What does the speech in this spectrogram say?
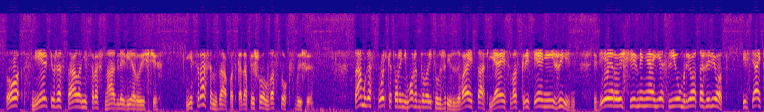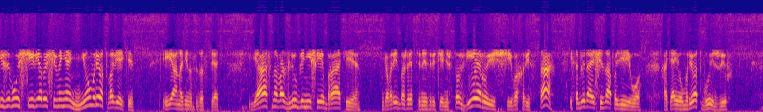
то смерть уже стала не страшна для верующих. Не страшен Запад, когда пришел Восток свыше. Сам Господь, который не может говорить лжи, взывает так «Я есть воскресение и жизнь. Верующий в Меня, если умрет, оживет». И всякий живущий и верующий в меня не умрет вовеки». Иоанн 11.25. «Ясно, возлюбленнейшие братья, — говорит божественное изречение, — что верующий во Христа и соблюдающий заповеди Его, хотя и умрет, будет жив».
